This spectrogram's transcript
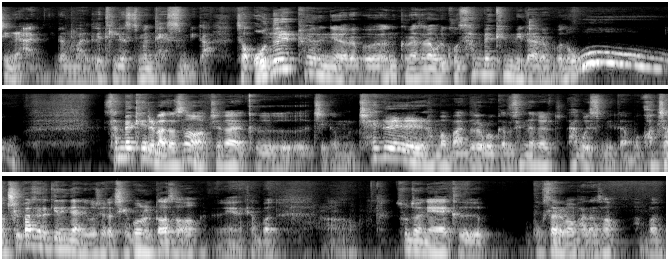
찡란 이런 말들이 들렸으면 됐습니다. 자 오늘 표현은요 여러분 그나저나 우리 곧 300회입니다 여러분 오 300회를 맞아서 제가 그 지금 책을 한번 만들어 볼까도 생각을 하고 있습니다. 뭐 거창 출판사를 끼는 게 아니고 제가 제본을 떠서 예, 이렇게 한번 어, 소정의 그 복사료만 받아서 한번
